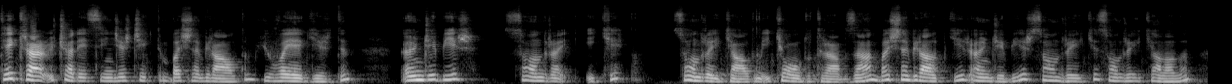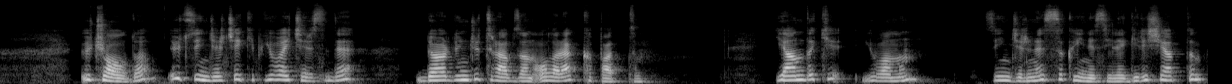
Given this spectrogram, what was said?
Tekrar 3 adet zincir çektim. Başına bir aldım. Yuvaya girdim. Önce bir, sonra iki, Sonra 2 aldım. 2 oldu trabzan. Başına bir alıp gir. Önce 1, sonra 2, sonra 2 alalım. 3 oldu. 3 zincir çekip yuva içerisinde dördüncü trabzan olarak kapattım. Yandaki yuvamın zincirine sık iğnesiyle giriş yaptım.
